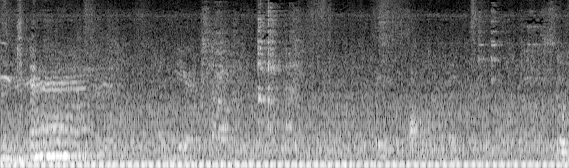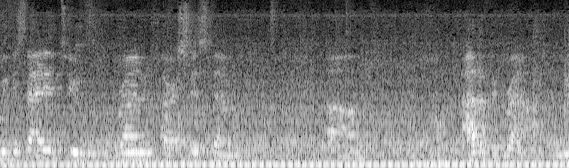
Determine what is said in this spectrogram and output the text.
engineering work here. So. So we decided to run our system um, out of the ground. And we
